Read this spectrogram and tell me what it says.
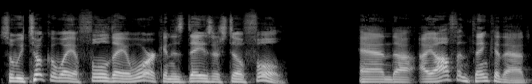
So we took away a full day of work, and his days are still full. And uh, I often think of that.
